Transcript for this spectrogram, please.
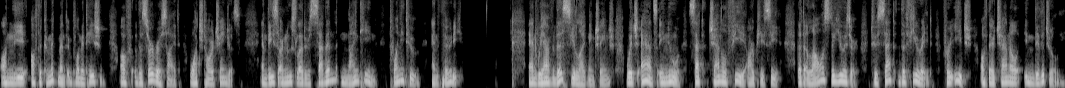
on the of the commitment implementation of the server-side Watchtower changes. And these are newsletters 7, 19, 22, and 30. And we have this C Lightning change, which adds a new set channel fee RPC that allows the user to set the fee rate for each of their channel individually.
